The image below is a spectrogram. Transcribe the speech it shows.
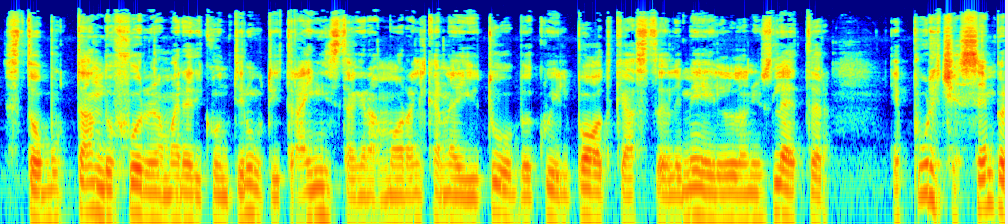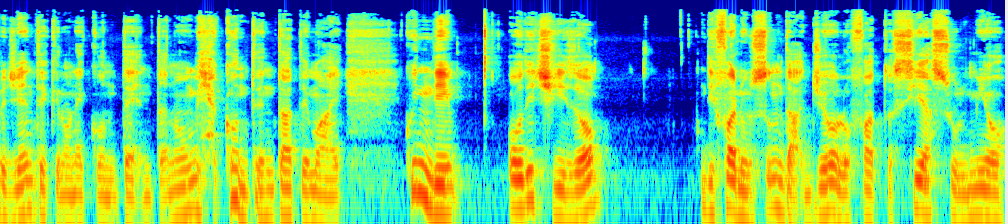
sto buttando fuori una marea di contenuti tra Instagram, ora il canale YouTube, qui il podcast, le mail, la newsletter, eppure c'è sempre gente che non è contenta, non vi accontentate mai. Quindi ho deciso di fare un sondaggio, l'ho fatto sia sul mio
